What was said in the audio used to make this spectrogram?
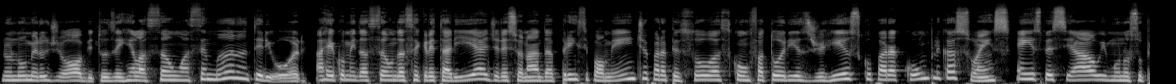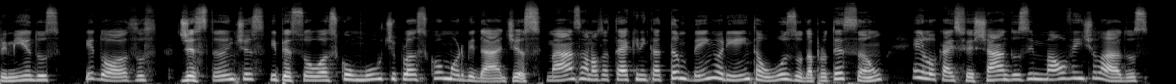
no número de óbitos em relação à semana anterior. A recomendação da secretaria é direcionada principalmente para pessoas com fatores de risco para complicações, em especial imunossuprimidos, idosos, gestantes e pessoas com múltiplas comorbidades. Mas a nota técnica também orienta o uso da proteção em locais fechados e mal ventilados,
